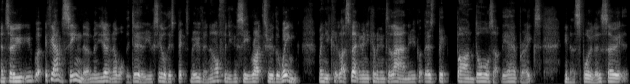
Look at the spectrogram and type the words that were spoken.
And so you, you, if you haven't seen them and you don't know what they do, you see all these bits moving, and often you can see right through the wing when you like, especially when you're coming into land and you put those big barn doors up, the air brakes, you know, spoilers. So it,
